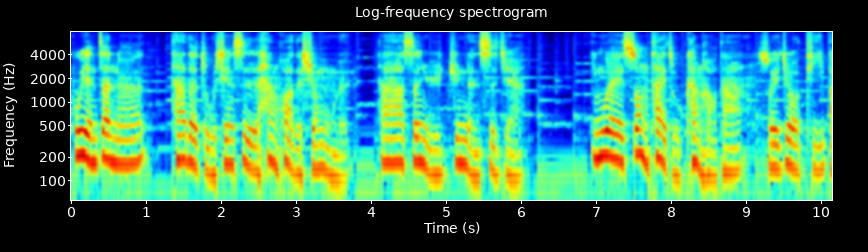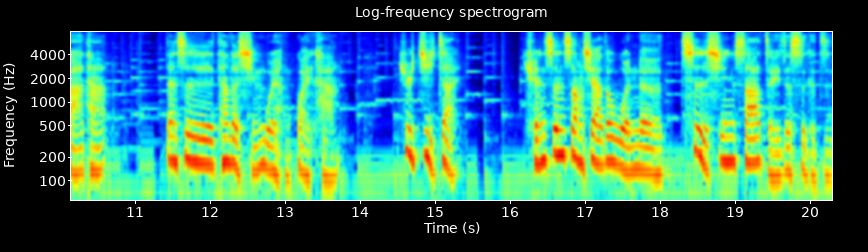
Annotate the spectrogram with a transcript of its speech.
呼延赞呢，他的祖先是汉化的匈奴人，他生于军人世家。因为宋太祖看好他，所以就提拔他。但是他的行为很怪咖，据记载，全身上下都纹了“赤心杀贼”这四个字。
